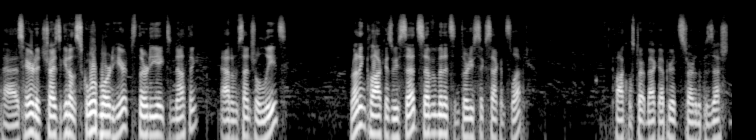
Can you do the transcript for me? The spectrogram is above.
As Heritage tries to get on the scoreboard here, it's 38 to nothing. Adams Central leads. Running clock, as we said, 7 minutes and 36 seconds left. Clock will start back up here at the start of the possession.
